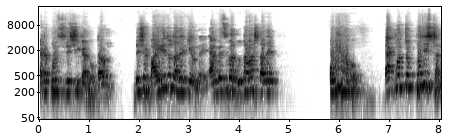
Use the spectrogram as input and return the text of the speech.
একটা পরিস্থিতির শিকার হোক। কারণ দেশের বাইরে তো তাদের কেউ নেই। এম্বাসি বা দূতাবাস তাদের অভিভাবক, একমাত্র প্রতিষ্ঠান।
